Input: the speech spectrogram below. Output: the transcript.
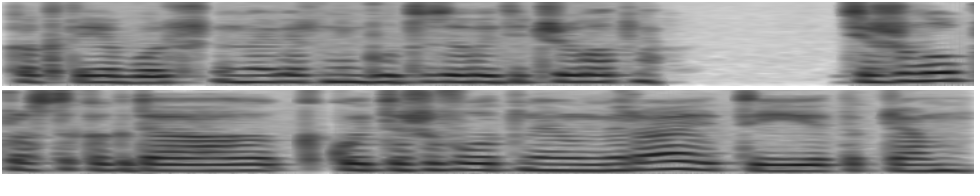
как-то я больше, наверное, не буду заводить животных. Тяжело просто, когда какое-то животное умирает, и это прям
